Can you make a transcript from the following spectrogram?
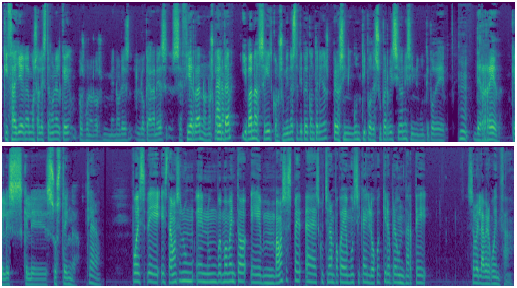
Quizá lleguemos al extremo en el que, pues bueno, los menores lo que hagan es se cierran, no nos Claro. cuentan y van a seguir consumiendo este tipo de contenidos, pero sin ningún tipo de supervisión y sin ningún tipo de, Mm. de red que les, que les sostenga. Claro. Pues eh, estamos en un, en un buen momento. Eh, vamos a, escuchar un poco de música y luego quiero preguntarte sobre la vergüenza.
